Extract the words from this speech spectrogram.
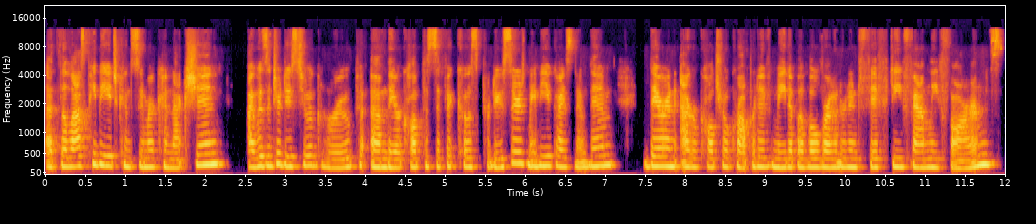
at the last PBH Consumer Connection, I was introduced to a group. Um, they are called Pacific Coast Producers. Maybe you guys know them. They're an agricultural cooperative made up of over 150 family farms.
